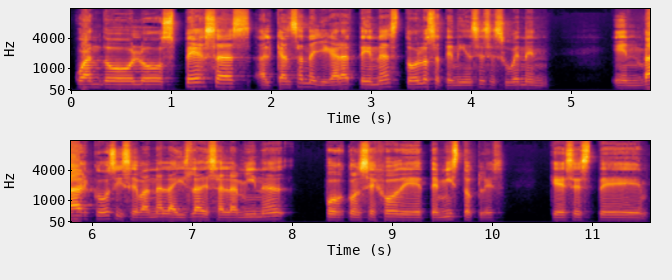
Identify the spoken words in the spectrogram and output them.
Cuando los persas alcanzan a llegar a Atenas, todos los atenienses se suben en, en barcos y se van a la isla de Salamina por consejo de Temístocles, que es este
